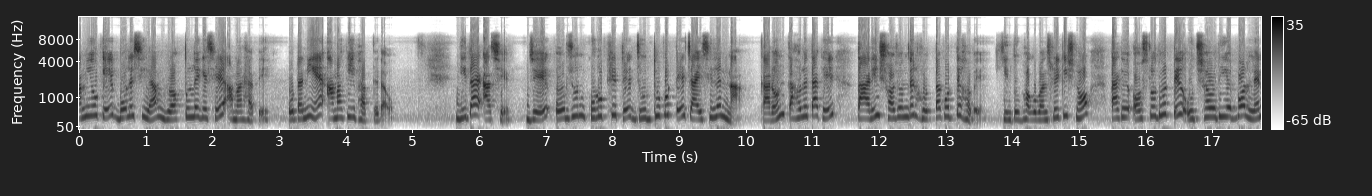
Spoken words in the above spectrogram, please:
আমি ওকে বলেছিলাম রক্ত লেগেছে আমার হাতে, ওটা নিয়ে আমাকেই ভাবতে দাও। গীতায় আছে যে, অর্জুন কুরুক্ষেত্রে যুদ্ধ করতে চাইছিলেন না, কারণ তাহলে তাকে তারই স্বজনদের হত্যা করতে হবে। কিন্তু ভগবান শ্রীকৃষ্ণ তাকে অস্ত্র ধরতে উৎসাহ দিয়ে বললেন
